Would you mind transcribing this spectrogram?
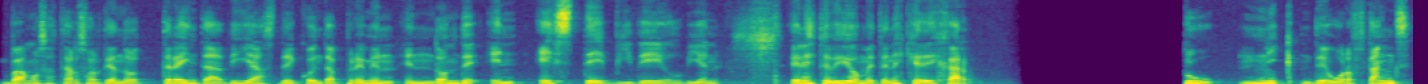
Vamos a estar sorteando 30 días de cuenta premium. ¿En donde En este video. Bien, en este video me tenés que dejar tu nick de World of Tanks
